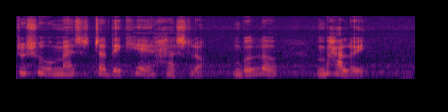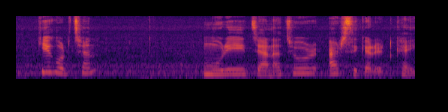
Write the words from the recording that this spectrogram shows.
টুসু মেসেজটা দেখে হাসলো, বলল, ভালোই, কী করছেন? মুড়ি, চানাচুর আর সিগারেট খাই।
